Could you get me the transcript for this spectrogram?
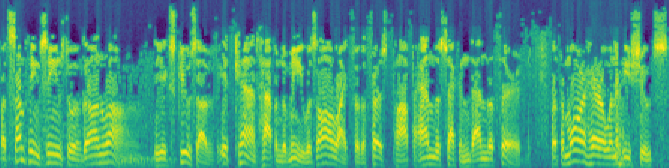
But something seems to have gone wrong. The excuse of, it can't happen to me, was all right for the first pop and the second and the third. But the more heroin he shoots,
